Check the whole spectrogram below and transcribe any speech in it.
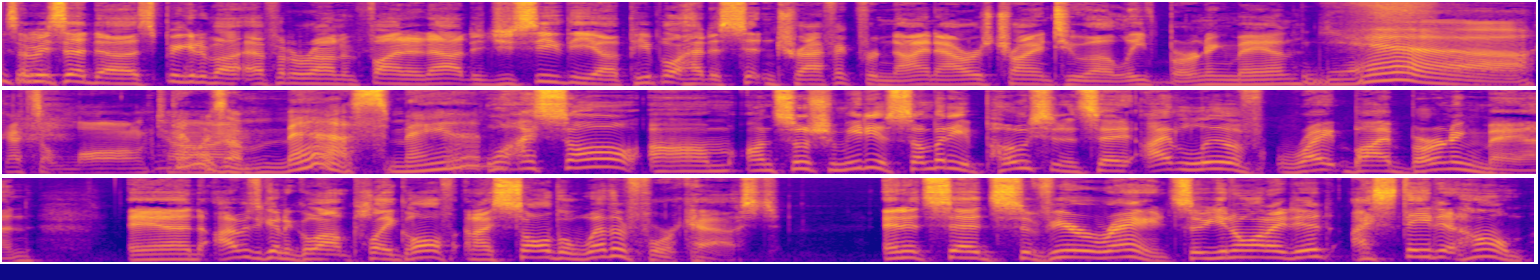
Somebody said, uh, speaking about effing around and finding out, did you see the uh, people had to sit in traffic for nine hours trying to uh, leave Burning Man? Yeah. That's a long time. That was a mess, man. Well, I saw um, on social media somebody had posted and said, I live right by Burning Man, and I was going to go out and play golf, and I saw the weather forecast, and it said severe rain. So you know what I did? I stayed at home.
